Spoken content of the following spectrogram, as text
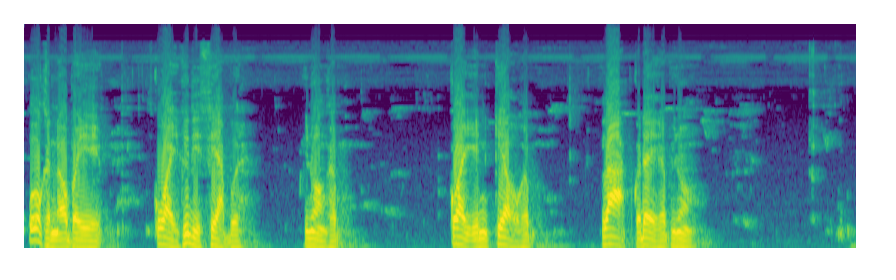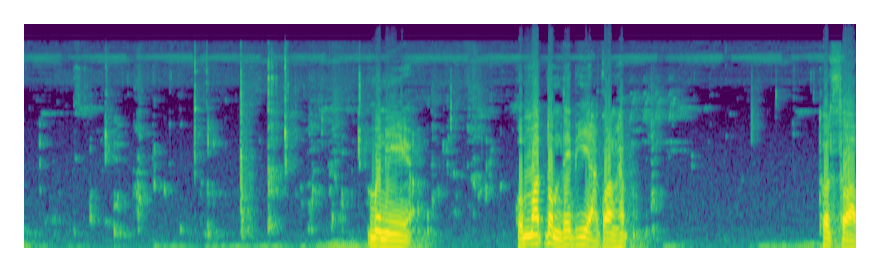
โอ้ขันเอาไปก้อยคือติแสบเลยพี่น้องครับ ก้อยเอ็นแก้วครับ ลาบก็ได้ครับพี่น้องมื่อนี้ผมมาต้มได้พี่ก่อนครับ ทดสอบ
